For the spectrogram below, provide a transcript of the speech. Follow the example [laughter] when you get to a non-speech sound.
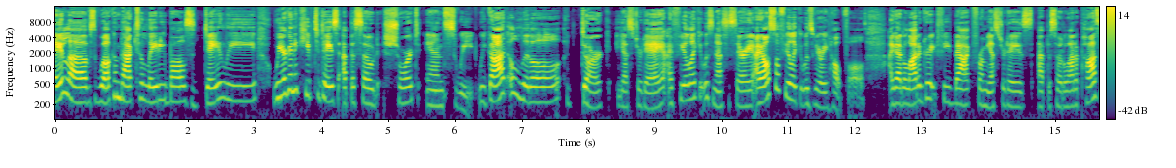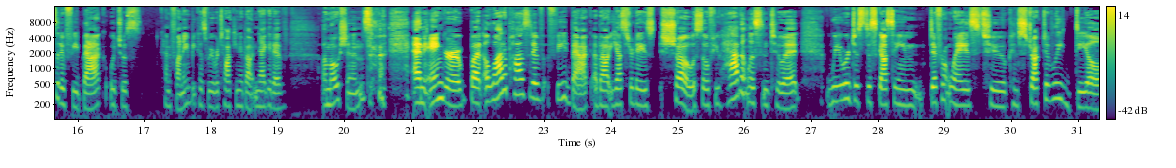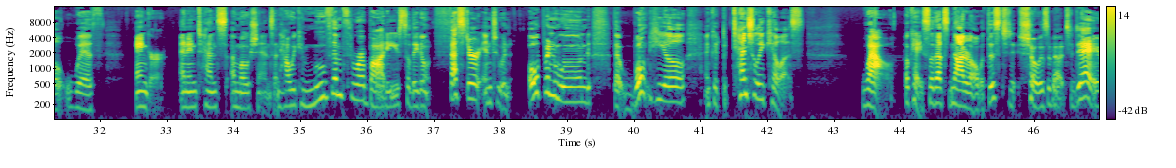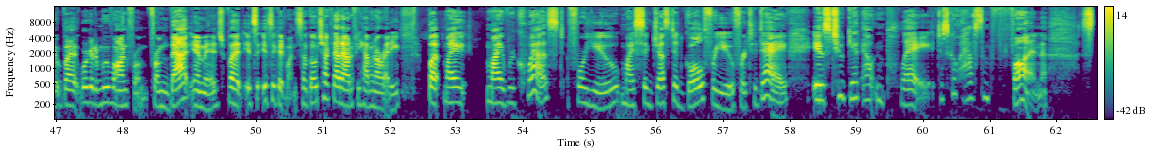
Hey loves, welcome back to Lady Balls Daily. We are going to keep today's episode short and sweet. We got a little dark yesterday. I feel like it was necessary. I also feel like it was very helpful. I got a lot of great feedback from yesterday's episode, a lot of positive feedback, which was kind of funny because we were talking about negative emotions [laughs] and anger, but a lot of positive feedback about yesterday's show. So if you haven't listened to it, we were just discussing different ways to constructively deal with anger and intense emotions and how we can move them through our bodies so they don't fester into an open wound that won't heal and could potentially kill us. Wow. Okay, so that's not at all what this t- show is about today, but we're going to move on from from that image, but it's it's a good one. So go check that out if you haven't already. But my my request for you, my suggested goal for you for today is to get out and play. Just go have some fun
